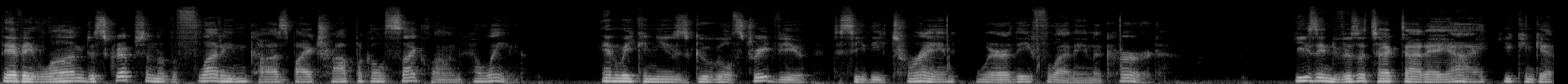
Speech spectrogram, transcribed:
They have a long description of the flooding caused by tropical cyclone Helene. And we can use Google Street View to see the terrain where the flooding occurred. Using Visitech.ai, you can get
